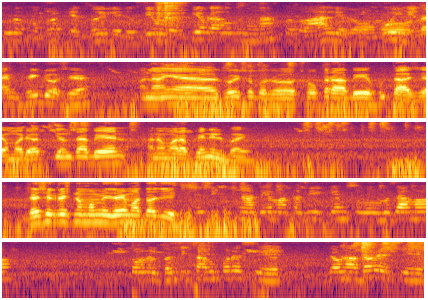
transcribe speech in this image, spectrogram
સુરતનો પ્રખ્યાત જોઈ લેજો. સેવડો સેવડા વગરનો નાસ્તો તો હાલે નહીં. ટાઈમ થઈ ગયો છે. અને અહીંયા જોઈ શકો છો છોકરા બે હુતા છે. અમારે અત્યંતા બેન અને અમારા ફેનિલભાઈ. જય શ્રી કૃષ્ણ મમ્મી જય માતાજી. જય શ્રી કૃષ્ણ જય માતાજી. કેમ છો? મજામાં? સોનલ ઘંટી ચાલુ કરે છે દવણા દવે છે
